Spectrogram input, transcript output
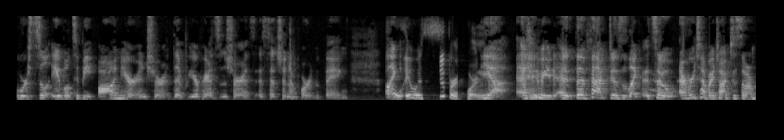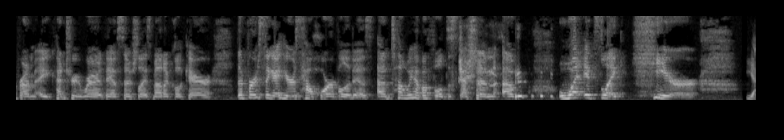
were still able to be on your insurance, your parents' insurance is such an important thing. Like oh, it was super important. yeah, I mean, uh, the fact is, like, so every time I talk to someone from a country where they have socialized medical care, the first thing I hear is how horrible it is until we have a full discussion of what it's like here. Yeah.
